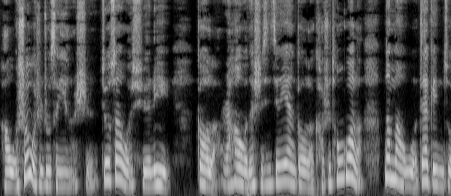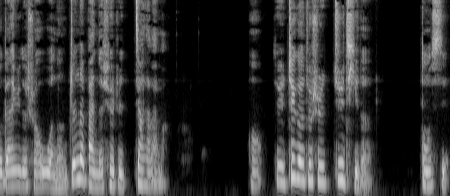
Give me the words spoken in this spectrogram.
好，我说我是注册营养师，就算我学历。够了，然后我的实习经验够了，考试通过了，那么我再给你做干预的时候，我能真的把你的血脂降下来吗？哦，所以这个就是具体的东西，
